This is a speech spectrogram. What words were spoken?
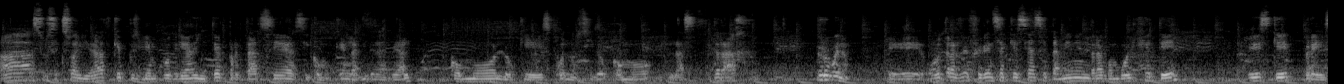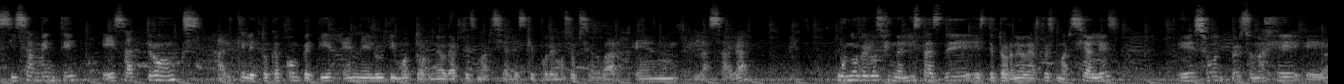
a su sexualidad que pues bien podría interpretarse así como que en la vida real como lo que es conocido como las drag. Pero bueno, eh, otra referencia que se hace también en Dragon Ball GT es que precisamente es a Trunks al que le toca competir en el último torneo de artes marciales que podemos observar en la saga. Uno de los finalistas de este torneo de artes marciales es un personaje eh,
